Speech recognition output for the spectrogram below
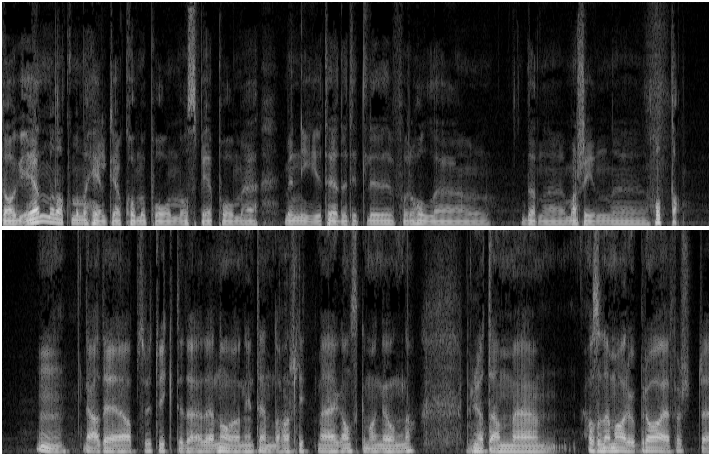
dag én, men at man hele tida kommer på med å spe på med, med nye 3D-titler for å holde eh, denne maskinen eh, hot, da. Mm. Ja, det er absolutt viktig. Det, det er noe Nintendo har slitt med ganske mange ganger. da. Fordi at de, eh, altså de har jo bra første,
